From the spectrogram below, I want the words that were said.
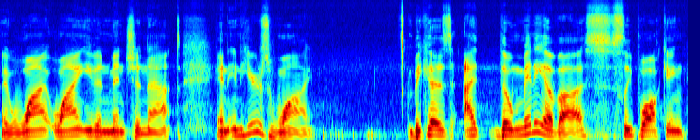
Like why, why even mention that? And, and here's why. Because I, though many of us, sleepwalking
